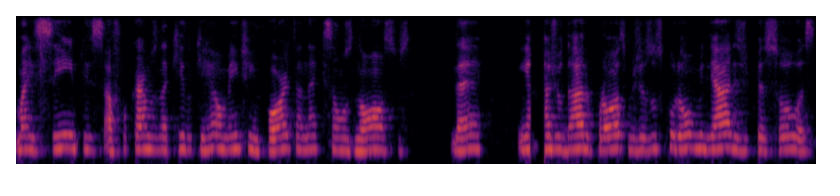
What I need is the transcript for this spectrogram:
mais simples, a focarmos naquilo que realmente importa, né? Que são os nossos, né? Em ajudar o próximo. Jesus curou milhares de pessoas,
